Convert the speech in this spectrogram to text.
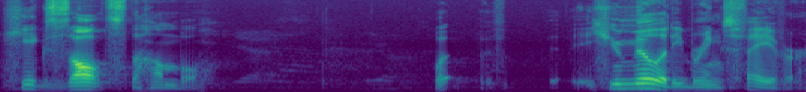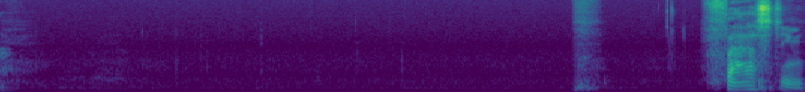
he exalts the humble. What, humility brings favor. Fasting,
